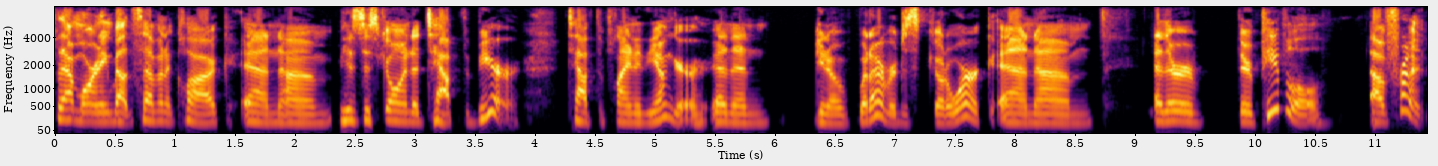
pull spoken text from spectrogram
that morning about seven o'clock, and um, he's just going to tap the beer, tap the Pliny the Younger, and then you know whatever, just go to work. And um, and there are there are people out front,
